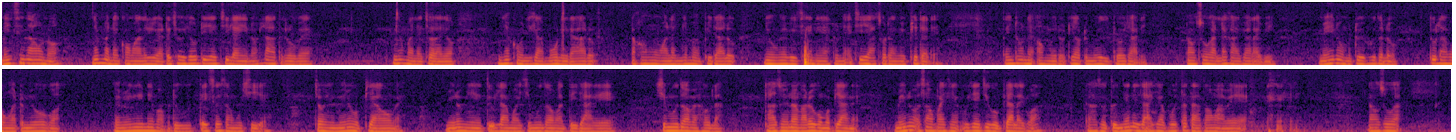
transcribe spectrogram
မင်းစဉ်းစားအောင်တော့မျက်မှန်တဲ့ကောင်မလေးတွေကတချို့ရုပ်တရက်ကြည့်လိုက်ရင်တော့လှတယ်လို့ပဲမျက်မှန်လည်းကြော်လိုက်ရောမျက်ခုံကြီးကမိုးနေတာတို့နှာခေါင်းပေါ်မှာလည်းမျက်မှန်ဖိထားလို့ညုံမဲပြီးချိန်နေတဲ့လူနဲ့အကြည့်ရဆိုတဲ့မျိုးဖြစ်တတ်တယ်တိန်းထွန်းနဲ့အောင်ငွေတို့တယောက်တစ်မျိုးစီပြောကြတယ်နောက်ဆိုးကလက်ကပြလိုက်ပြီးမင်းတို့မတွေ့ဘူးသလိုသူ့လာပုံကတစ်မျိုးကွာဗမင်းလေးနဲ့မှမတူဘူးတိတ်ဆွဲဆောင်မှုရှိတယ်ကြုံရင်မင်းတို့ကိုပြအောင်မယ် မင်းတို့မြင်သူ့လာမှရင်မှုတော့မှတေးကြတယ်ရှင်မှုတော့မယ်ဟုတ်လားဒါဆိုရင်တော့ငါတို့ကိုမပြနဲ့မင်းတို့အဆောင်ပိုင်ရှင်ဦးကျင်းကြီးကိုပြလိုက်ကွာဒါဆိုသူညနေစာရပ်ဖို့တတ်တာသွားမှာပဲနောက်ဆိုးက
